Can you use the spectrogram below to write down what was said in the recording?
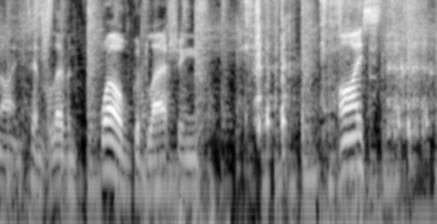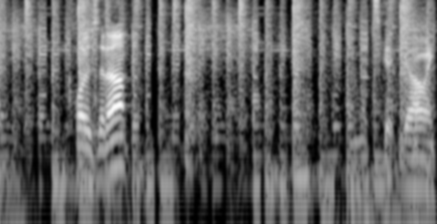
nine, 10, 11, 12 good lashings ice. Close it up. And let's get going.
